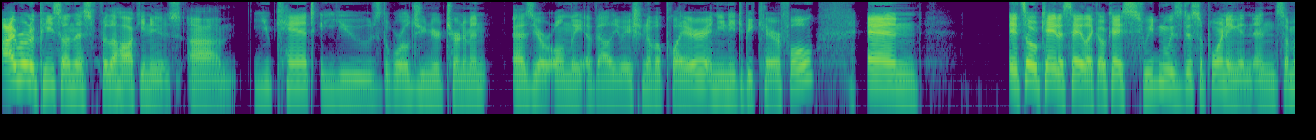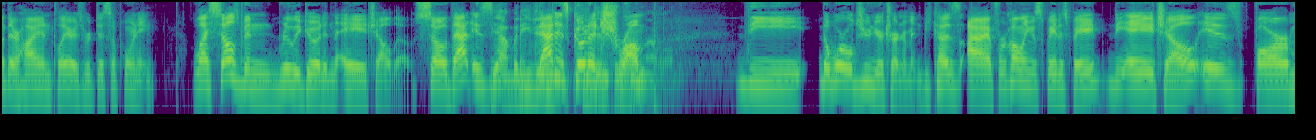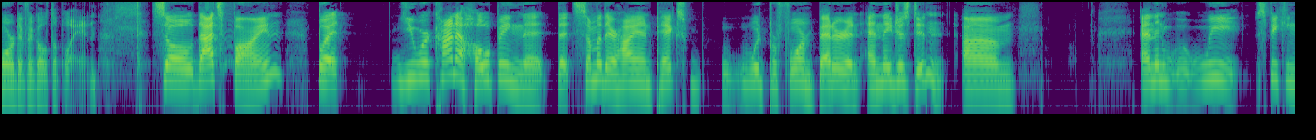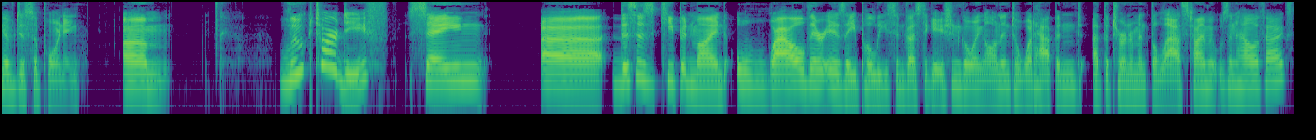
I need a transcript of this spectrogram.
I wrote a piece on this for the Hockey News. Um, you can't use the World Junior Tournament as your only evaluation of a player, and you need to be careful. And it's okay to say like, okay, Sweden was disappointing, and, and some of their high end players were disappointing. Lysell's been really good in the AHL though, so that is yeah but he that is going to trump well. the the World Junior Tournament because uh, if we're calling a spade a spade, the AHL is far more difficult to play in. So that's fine, but you were kind of hoping that that some of their high end picks w- would perform better, and and they just didn't. Um, and then we speaking of disappointing, um, Luc Tardif saying uh this is keep in mind while there is a police investigation going on into what happened at the tournament the last time it was in Halifax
